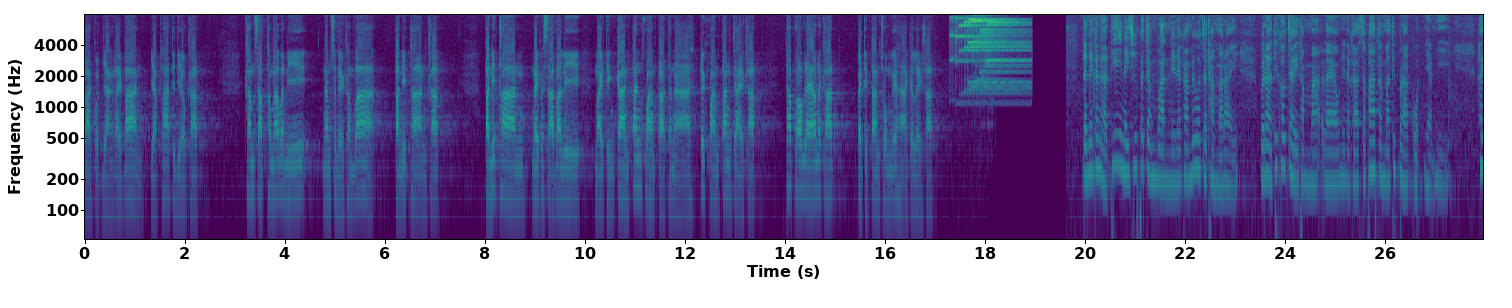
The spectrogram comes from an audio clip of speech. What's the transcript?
ปรากฏอย่างไรบ้าง อย่าพลาดทีเดียวครับคำศัพท์ธรรมะวันนี้นำเสนอคำว่าปณิธานครับ ปณิธานในภาษาบาลี หมายถึงการตั้งความปรารถนาด้วยความตั้งใจครับ ถ้าพร้อมแล้วนะครับ ไปติดตามชมเนื้อหากันเลยครับ แต่ในขณะที่ในชีวิตประจำวันเนี่ยนะคะไม่ว่าจะทำอะไร เวลาที่เข้าใจธรรมะแล้วเนี่ยนะคะ สภาพธรรมะที่ปรากฏเนี่ยมีให้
